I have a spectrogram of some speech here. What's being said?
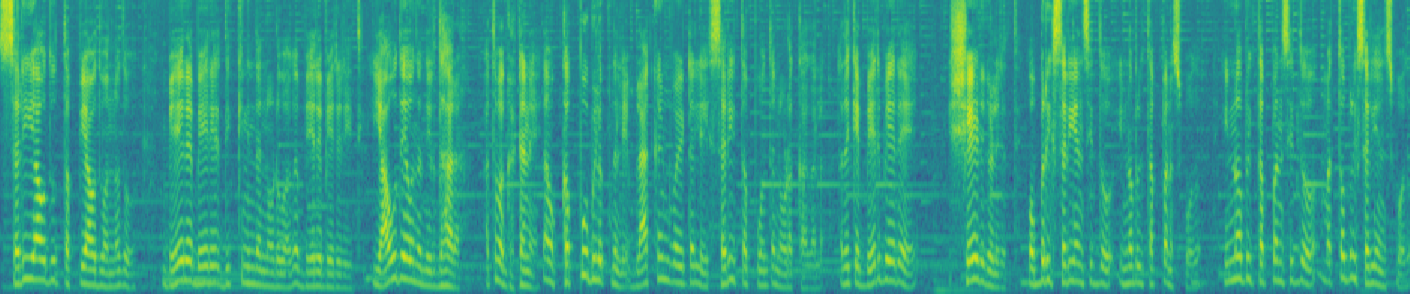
ಸರಿ ಯಾವುದು ತಪ್ಪು ಯಾವುದು ಅನ್ನೋದು ಬೇರೆ ಬೇರೆ ದಿಕ್ಕಿನಿಂದ ನೋಡುವಾಗ ಬೇರೆ ಬೇರೆ ರೀತಿ. ಯಾವುದೇ ಒಂದು ನಿರ್ಧಾರ ಅಥವಾ ಘಟನೆ ನಾವು ಕಪ್ಪು ಬಿಳುಪಿನಲ್ಲಿ ಬ್ಲ್ಯಾಕ್ ಆ್ಯಂಡ್ ವೈಟಲ್ಲಿ ಸರಿ, ತಪ್ಪು ಅಂತ ನೋಡೋಕ್ಕಾಗಲ್ಲ. ಅದಕ್ಕೆ ಬೇರೆ ಬೇರೆ ಶೇಡ್ಗಳಿರುತ್ತೆ ಒಬ್ಬರಿಗೆ ಸರಿ ಅನಿಸಿದ್ದು ಇನ್ನೊಬ್ರಿಗೆ ತಪ್ಪು ಅನಿಸ್ಬೋದು ಇನ್ನೊಬ್ರಿಗೆ ತಪ್ಪನ್ಸಿದ್ದು ಮತ್ತೊಬ್ರಿಗೆ ಸರಿ ಅನಿಸ್ಬೋದು.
